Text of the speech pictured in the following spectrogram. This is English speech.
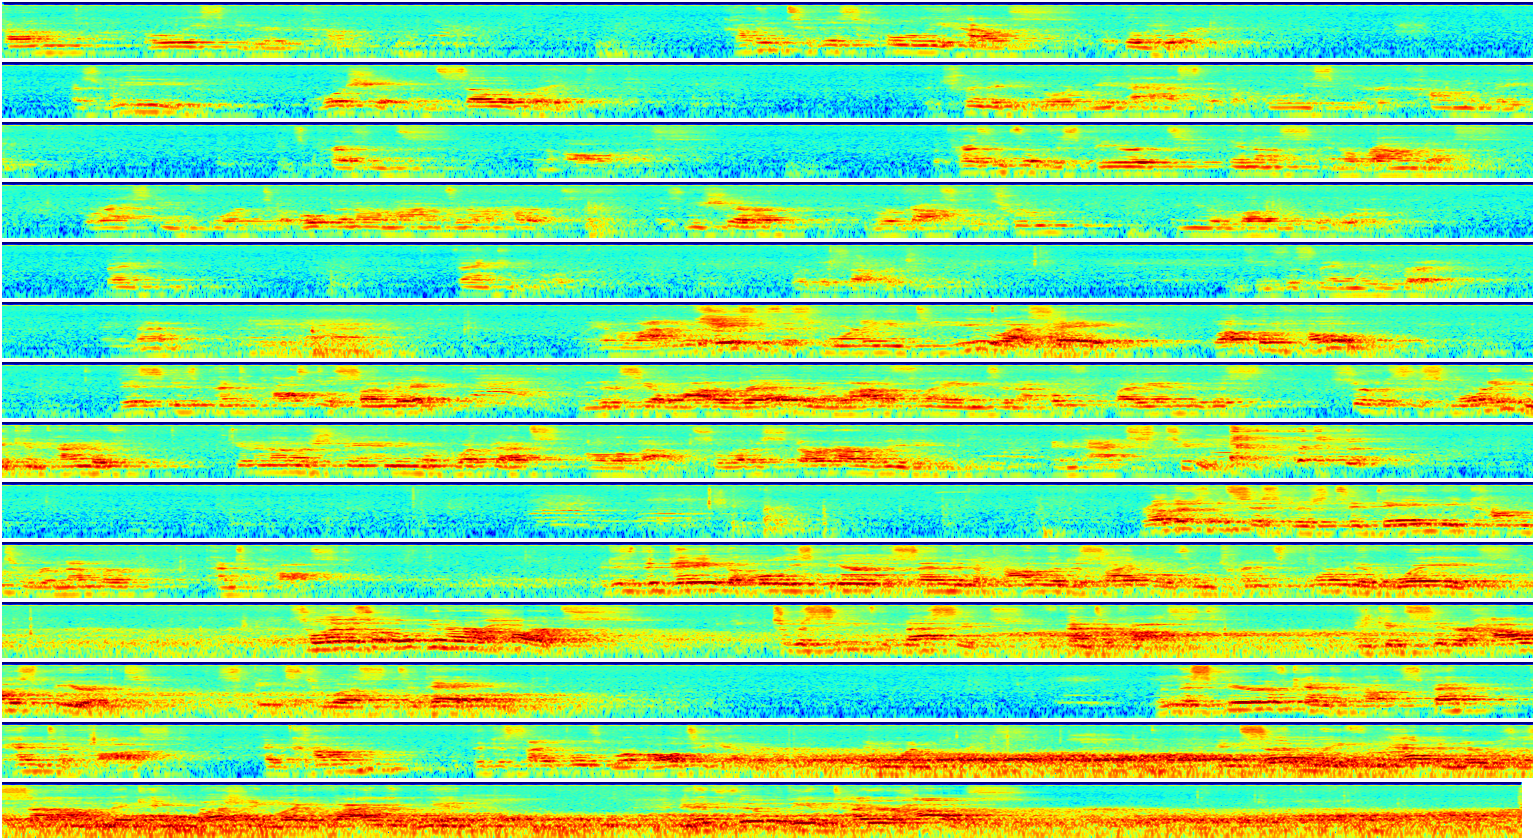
Come, Holy Spirit, come. Come into this holy house of the Lord. As we worship and celebrate the Trinity, Lord, we ask that the Holy Spirit come and make its presence in all of us. The presence of the Spirit in us and around us, we're asking for it to open our minds and our hearts as we share your gospel truth and your love with the world. Thank you. Thank you, Lord, for this opportunity. In Jesus' name we pray. Amen. Amen. We have a lot of new faces this morning, and to you I say, welcome home. This is Pentecostal Sunday. You're going to see a lot of red and a lot of flames, and I hope by the end of this service this morning we can kind of get an understanding of what that's all about. So let us start our reading in Acts 2. Brothers and sisters, today we come to remember Pentecost. It is the day the Holy Spirit descended upon the disciples in transformative ways. So let us open our hearts to receive the message of Pentecost and consider how the Spirit speaks to us today. When the Spirit of Pentecost had come, the disciples were all together in one place. And suddenly from heaven there was a sound that came rushing like a violent wind, and it filled the entire house,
